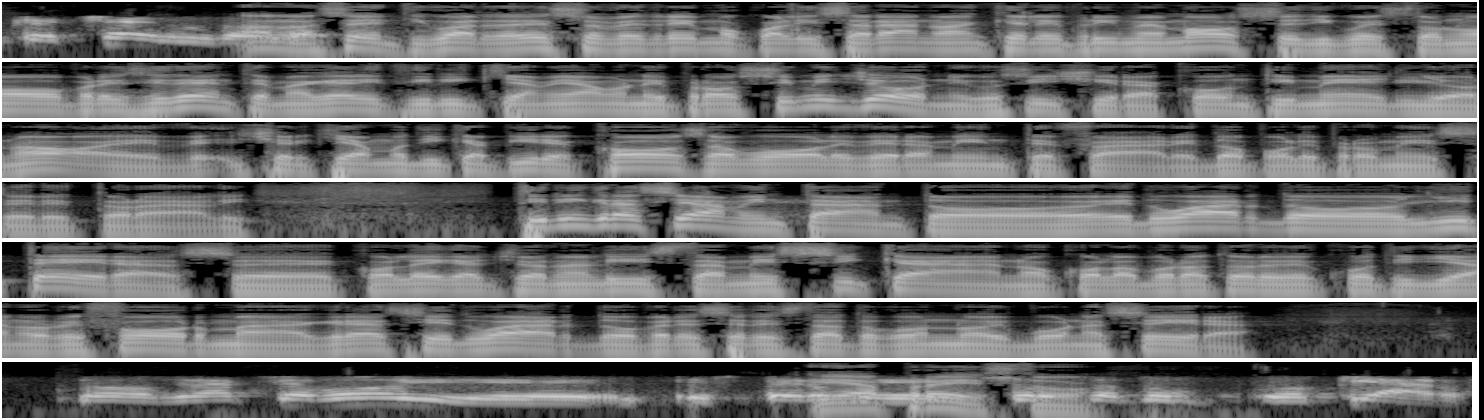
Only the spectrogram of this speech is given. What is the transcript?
crescendo. Allora, senti, guarda, adesso vedremo quali saranno anche le prime mosse di questo nuovo presidente, magari ti richiamiamo nei prossimi giorni, così ci racconti meglio, no? E cerchiamo di capire cosa vuole veramente fare dopo le promesse elettorali. Ti ringraziamo intanto Edoardo Gliteras, collega giornalista messicano, collaboratore del quotidiano Reforma. Grazie Edoardo per essere stato con noi, buonasera. No, grazie a voi e, e spero e che sia stato chiaro.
